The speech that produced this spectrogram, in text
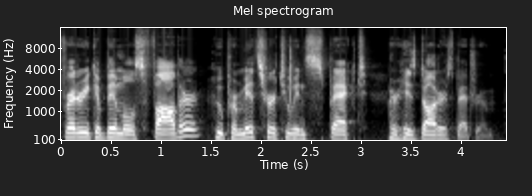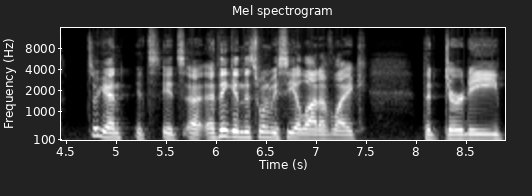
Fredrica Bimmel's father, who permits her to inspect her his daughter's bedroom. So again, it's it's uh, I think in this one we see a lot of like the dirty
